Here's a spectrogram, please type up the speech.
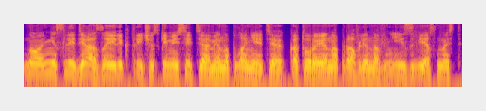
но не следя за электрическими сетями на планете, которая направлена в неизвестность,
